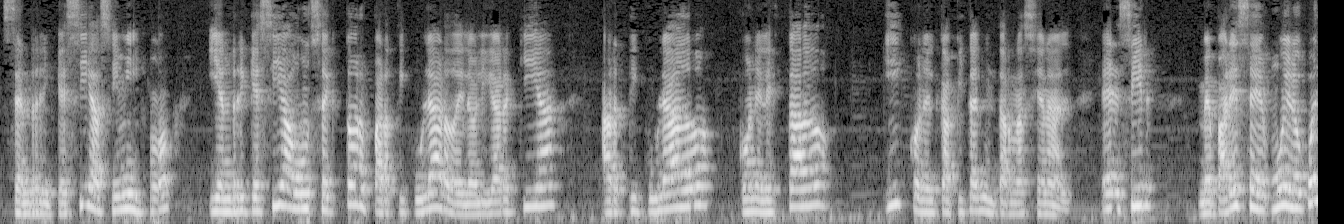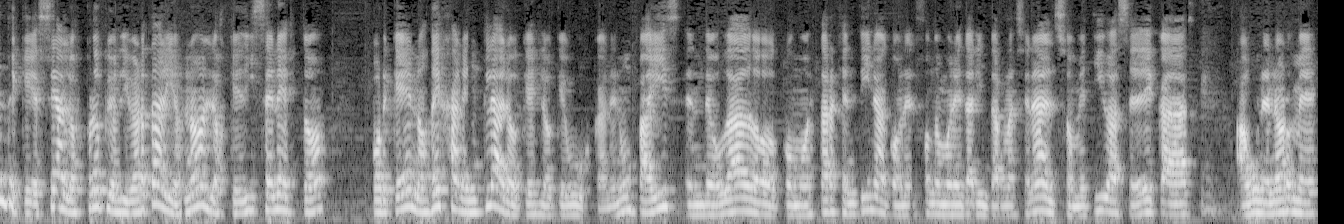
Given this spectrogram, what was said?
se enriquecía a sí mismo y enriquecía a un sector particular de la oligarquía articulado con el Estado y con el capital internacional. Es decir, me parece muy elocuente que sean los propios libertarios, ¿no? Los que dicen esto, porque nos dejan en claro qué es lo que buscan. En un país endeudado como está Argentina con el Fondo Monetario Internacional, sometido hace décadas a una enorme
